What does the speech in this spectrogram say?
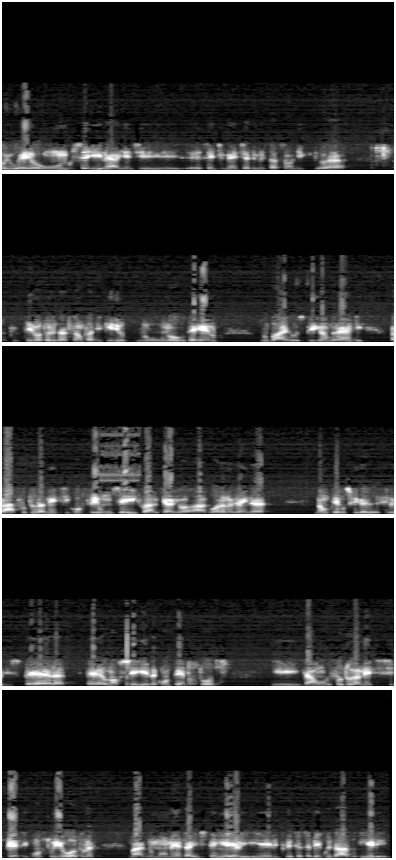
Foi o, é, o único CI, né? A gente, recentemente, a administração de, uh, teve autorização para adquirir um novo terreno no bairro Espigão Grande, para futuramente se construir um CI. Claro que agora nós ainda não temos fila, fila de espera, é, o nosso CI ainda contempla todos, e, então futuramente se pensa em construir outro, né? Mas no momento a gente tem ele e ele precisa ser bem cuidado e ele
